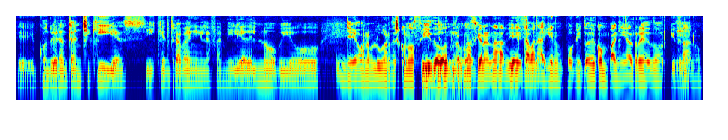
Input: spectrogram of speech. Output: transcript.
eh, cuando eran tan chiquillas y que entraban en la familia del novio... Llegaban a un lugar desconocido, donde lugar... no conocían a nadie, y estaban alguien un poquito de compañía alrededor, quizá, eh, ¿no?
